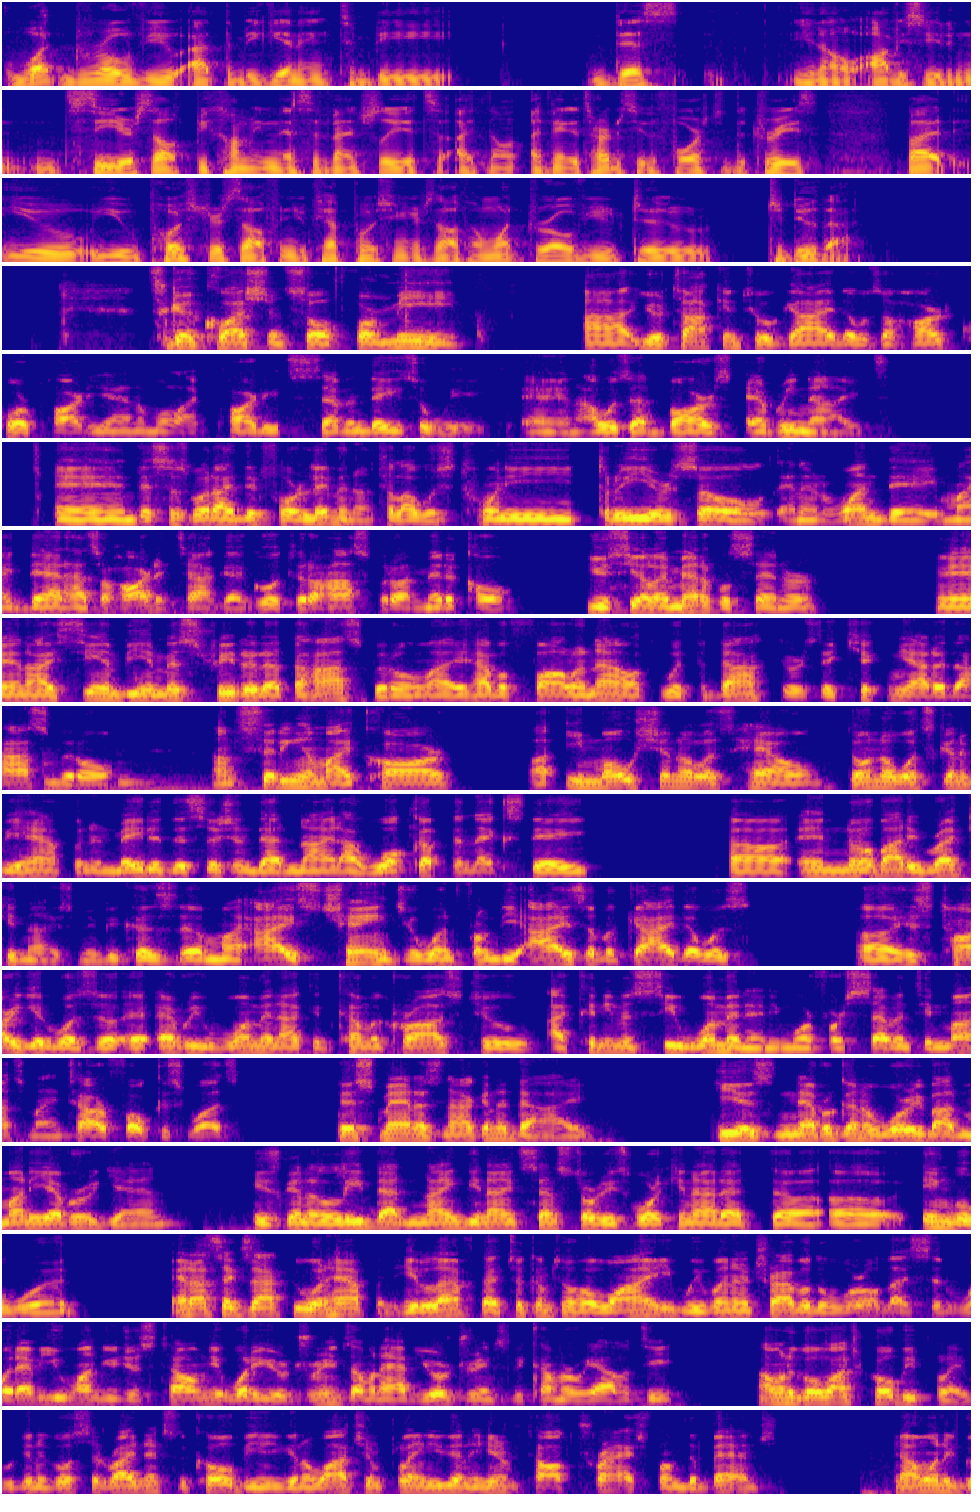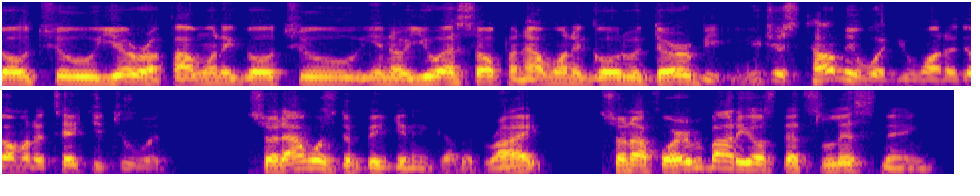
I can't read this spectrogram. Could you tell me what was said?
What drove you at the beginning to be this? You know, obviously you didn't see yourself becoming this. Eventually, it's I don't I think it's hard to see the forest through the trees but you you pushed yourself and you kept pushing yourself. And what drove you to to do that? It's a good question. So for me uh, you're talking to a guy that was a hardcore party animal. I partied seven days a week and i was at bars every night. And this is what i did for a living until i was 23 years old. And then one day my dad has a heart attack. I go to the hospital at medical ucla medical center and I see him being mistreated at the hospital. I have a falling out with the doctors. They kick me out of the hospital. I'm sitting in my car, uh, emotional as hell, don't know what's going to be happening. Made a decision that night. I woke up the next day uh, and nobody recognized me because uh, my eyes changed. It went from the eyes of a guy that was uh, his target was uh, every woman I could come across to. I couldn't even see women anymore for 17 months. My entire focus was this man is not going to die. He is never going to worry about money ever again. He's going to leave that 99 cent store he's working at at uh, uh, Inglewood. And that's exactly what happened. He left. I took him to Hawaii. We went and traveled the world. I said, whatever you want, you just tell me. What are your dreams? I'm going to have your dreams become a reality. I want to go watch Kobe play. We're going to go sit right next to Kobe, and you're going to watch him play, and you're going to hear him talk trash from the bench. I want to go to Europe. I want to go to you know U.S. Open. I want to go to a Derby. You just tell me what you want to do. I'm going to take you to it. So that was the beginning of it, right? So now for everybody else that's listening,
